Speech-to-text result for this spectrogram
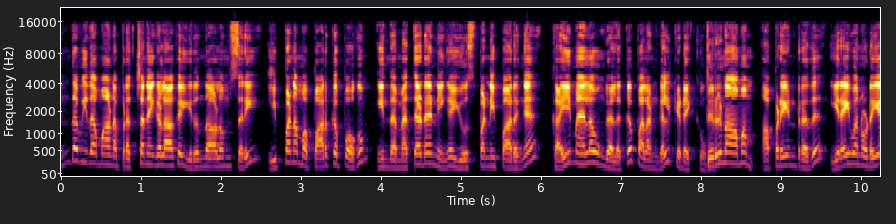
எந்த விதமான பிரச்சனைகளாக இருந்தாலும் சரி இப்ப நம்ம பார்க்க போகும் இந்த மெத்தடை நீங்க யூஸ் பண்ணி பாருங்க. கை மேல உங்களுக்கு பலன்கள் கிடைக்கும். திருநாமம் அப்படின்றது இறைவனுடைய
